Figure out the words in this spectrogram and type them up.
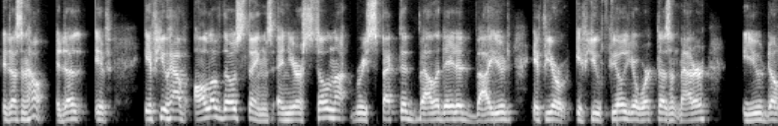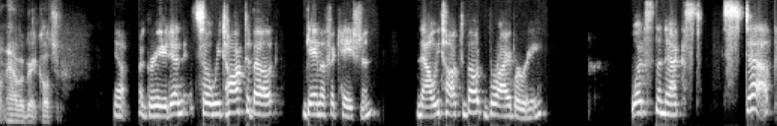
it doesn't help. It does if if you have all of those things and you're still not respected validated valued if you're if you feel your work doesn't matter you don't have a great culture yeah agreed and so we talked about gamification now we talked about bribery what's the next step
